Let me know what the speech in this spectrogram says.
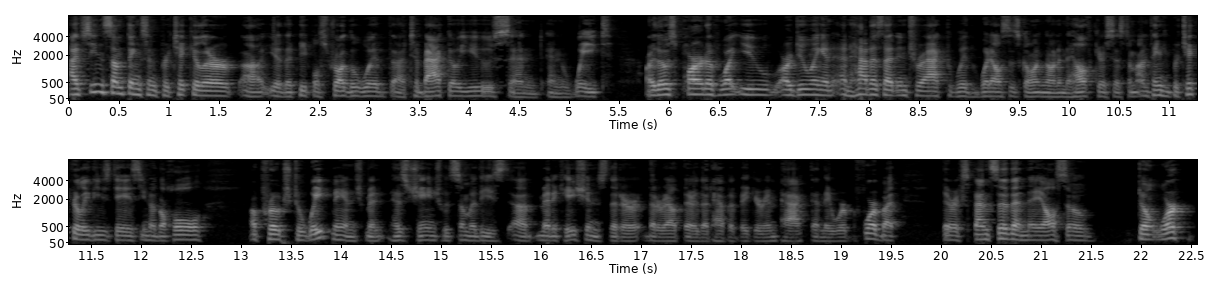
I've seen some things in particular uh, you know, that people struggle with uh, tobacco use and, and weight. Are those part of what you are doing? And, and how does that interact with what else is going on in the healthcare system? I'm thinking particularly these days, you know, the whole approach to weight management has changed with some of these uh, medications that are that are out there that have a bigger impact than they were before, but they're expensive and they also don't work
